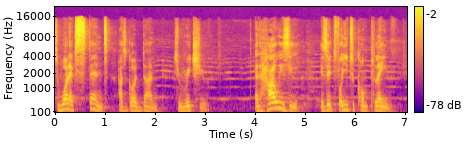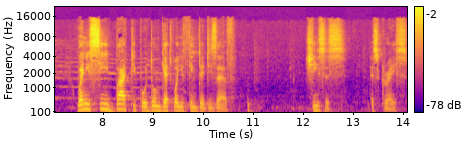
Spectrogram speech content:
To what extent has God done to reach you? And how easy is it for you to complain? When you see bad people don't get what you think they deserve, Jesus is grace.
